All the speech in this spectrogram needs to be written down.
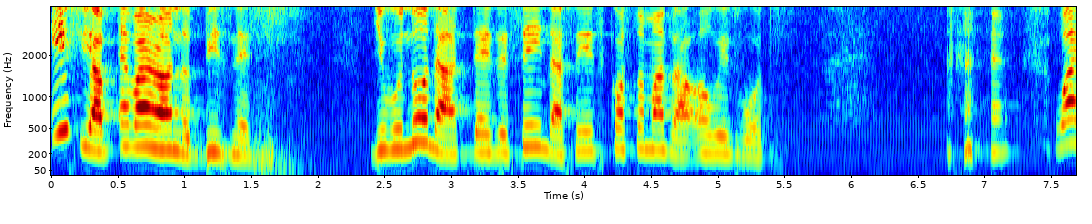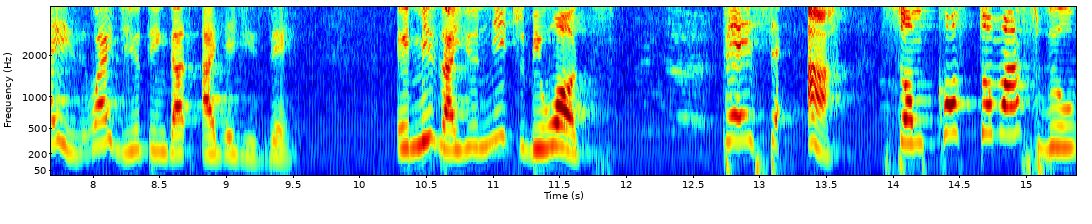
If you have ever run a business, you will know that there's a saying that says customers are always what? Why, is, why do you think that adage is there? It means that you need to be what? Patient. Ah, some customers will,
